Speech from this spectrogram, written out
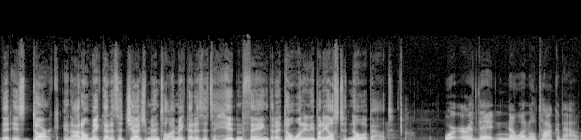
that is dark. And I don't make that as a judgmental. I make that as it's a hidden thing that I don't want anybody else to know about. Or or that no one will talk about,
